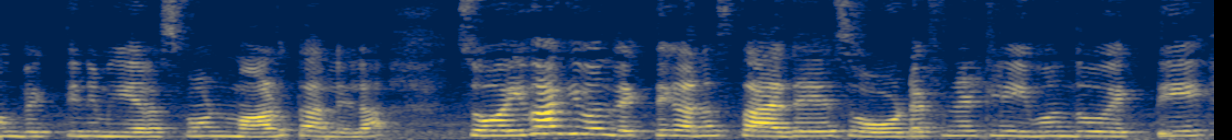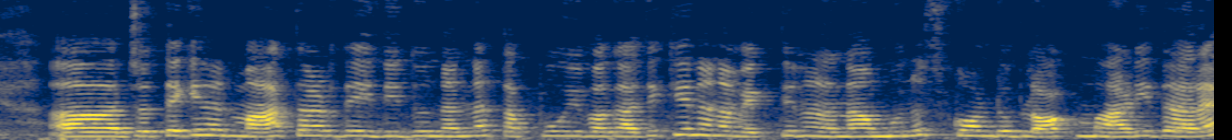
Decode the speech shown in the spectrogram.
ಒಂದು ವ್ಯಕ್ತಿ ನಿಮಗೆ ರೆಸ್ಪಾಂಡ್ ಮಾಡ್ತಾ ಇರ್ಲಿಲ್ಲ. ಸೊ ಇವಾಗ ಈ ಒಂದು ವ್ಯಕ್ತಿಗೆ ಅನಿಸ್ತಾ ಇದೆ. ಸೊ ಡೆಫಿನೆಟ್ಲಿ ಈ ಒಂದು ವ್ಯಕ್ತಿ ಜೊತೆಗೆ ನಾನು ಮಾತಾಡದೆ ಇದ್ದಿದ್ದು ನನ್ನ ತಪ್ಪು. ಇವಾಗ ಅದಕ್ಕೆ ನನ್ನ ವ್ಯಕ್ತಿ ನನ್ನ ಮುನಿಸ್ಕೊಂಡು ಬ್ಲಾಕ್ ಮಾಡಿದ್ದಾರೆ.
